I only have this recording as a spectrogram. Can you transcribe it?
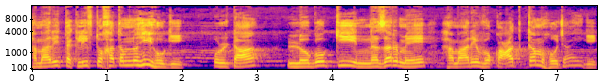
हमारी तकलीफ़ तो ख़त्म नहीं होगी। उल्टा लोगों की नज़र में हमारे वक़ात कम हो जाएगी।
